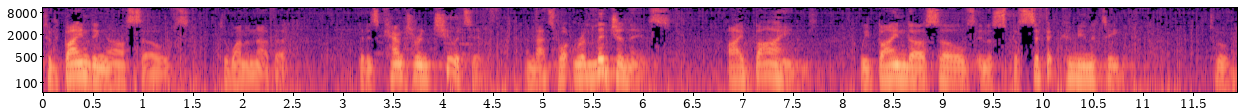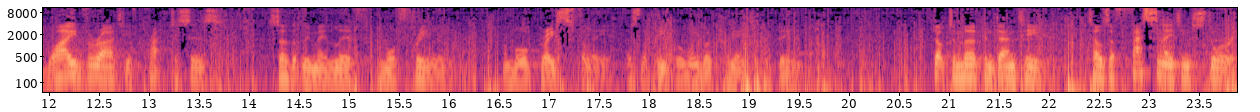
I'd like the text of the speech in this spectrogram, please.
to binding ourselves to one another that is counterintuitive, and that's what religion is. I bind. We bind ourselves in a specific community to a wide variety of practices so that we may live more freely and more gracefully as the people we were created to be. Dr. Mercadante tells a fascinating story.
